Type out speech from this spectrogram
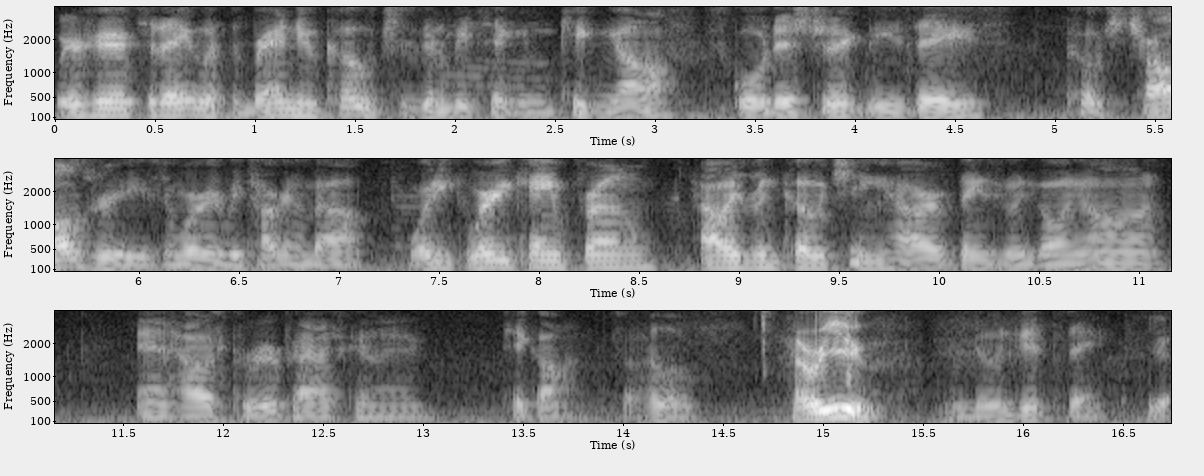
We're here today with the brand new coach who's going to be taking kicking off school district these days, Coach Charles Reeves, and we're going to be talking about where he, where he came from, how he's been coaching, how everything's been going on, and how his career path's going to take on. So, hello. How are you? We're doing good today. Yeah.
